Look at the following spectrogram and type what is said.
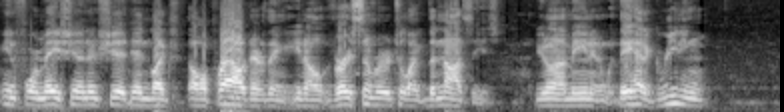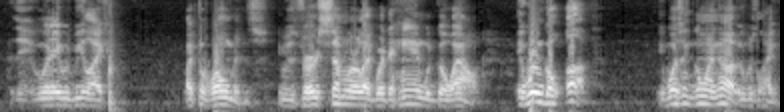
in formation and shit, and like all proud and everything, you know, very similar to like the Nazis. You know what I mean? And they had a greeting when they would be like, like the Romans. It was very similar, like where the hand would go out. It wouldn't go up. It wasn't going up. It was like,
